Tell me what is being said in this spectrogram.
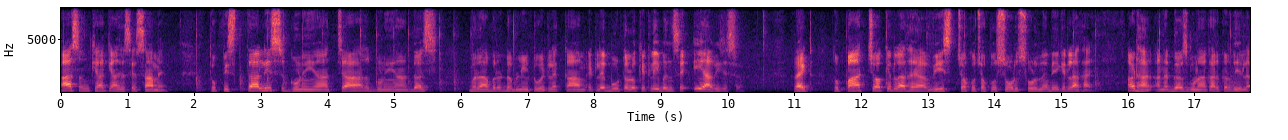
આ સંખ્યા ક્યાં જશે? સામે. તો પિસ્તાલીસ ગુણ્યા ચાર ગુણ્યા દસ બરાબર ડબલ્યુ ટુ એટલે કામ એટલે બોટલો કેટલી બનશે? એ આવી જશે. રાઈટ તો પાંચ ચોક કેટલા થયા? વીસ ચોકું ચોકું સોળ. સોળને બે કેટલા થાય? અઢાર. અને દસ ગુણાકાર કરી દઈએ એટલે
